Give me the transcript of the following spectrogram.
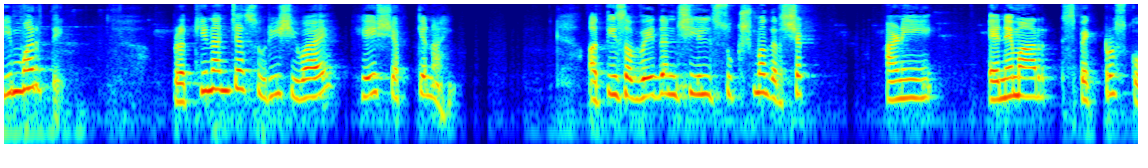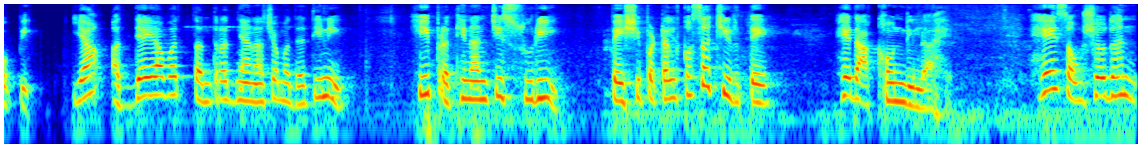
ती मरते. प्रथिनांच्या सुरीशिवाय हे शक्य नाही. अतिसंवेदनशील सूक्ष्मदर्शक आणि एन एम आर स्पेक्ट्रोस्कोपी या अद्ययावत तंत्रज्ञानाच्या मदतीने ही प्रथिनांची सुरी पेशीपटल कसं चिरते हे दाखवून दिलं आहे. हे संशोधन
